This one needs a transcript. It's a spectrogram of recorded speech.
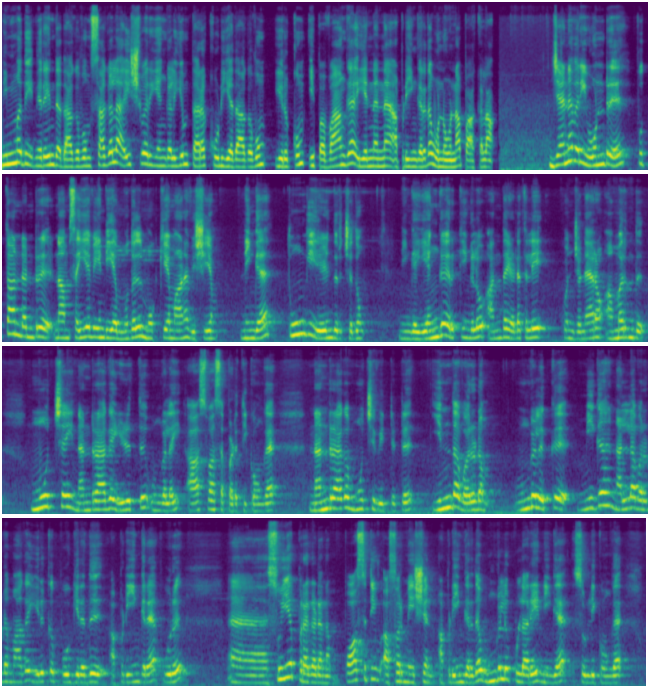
நிம்மதி நிறைந்ததாகவும் சகல ஐஸ்வர்யங்களையும் தரக்கூடியதாகவும் இருக்கும். இப்போ வாங்க என்னென்ன அப்படிங்கிறத ஒன்று ஒன்றா பார்க்கலாம். ஜனவரி ஒன்று புத்தாண்டன்று நாம் செய்ய வேண்டிய முதல் முக்கியமான விஷயம் நீங்கள் தூங்கி எழுந்திருச்சதும் நீங்கள் எங்கே இருக்கீங்களோ அந்த இடத்துல கொஞ்ச நேரம் அமர்ந்து மூச்சை நன்றாக இழுத்து உங்களை ஆஸ்வாசப்படுத்திக்கோங்க. நன்றாக மூச்சு விட்டுட்டு இந்த வருடம் உங்களுக்கு மிக நல்ல வருடமாக இருக்க போகிறது அப்படிங்கிற ஒரு சுய பிரகடனம் பாசிட்டிவ் அஃபர்மேஷன் அப்படிங்கிறத உங்களுக்குள்ளாரே நீங்கள் சொல்லிக்கோங்க.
